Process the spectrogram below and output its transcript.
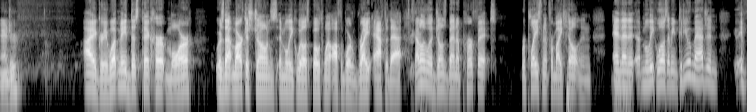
Andrew? I agree. What made this pick hurt more was that Marcus Jones and Malik Willis both went off the board right after that. Not only would Jones been a perfect replacement for Mike Hilton, and yeah. then uh, Malik Willis. I mean, could you imagine if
